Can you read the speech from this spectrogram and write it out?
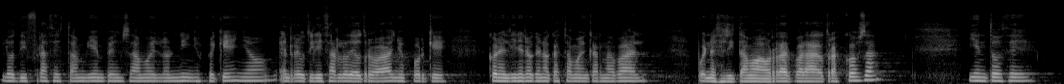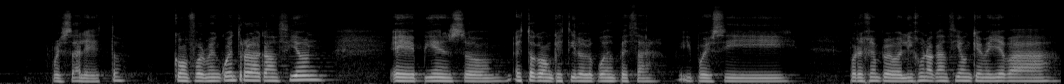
los disfraces también pensamos en los niños pequeños, en reutilizarlo de otros años porque con el dinero que nos gastamos en carnaval, pues necesitamos ahorrar para otras cosas. Y entonces, pues sale esto. Conforme encuentro la canción, eh, pienso, ¿esto con qué estilo lo puedo empezar? Y pues si, por ejemplo, elijo una canción que me lleva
